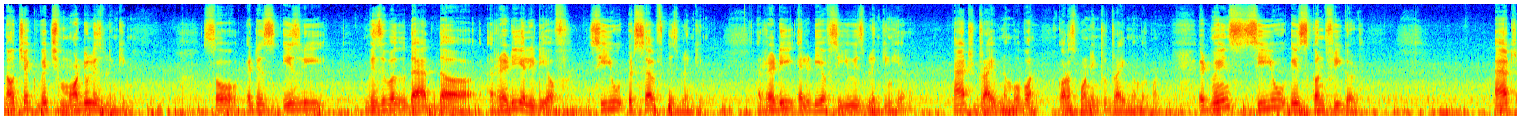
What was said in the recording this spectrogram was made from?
Now check which module is blinking. So it is easily visible that the ready LED of CU itself is blinking. Ready LED of CU is blinking here at drive number 1 corresponding to drive number 1. It means CU is configured at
